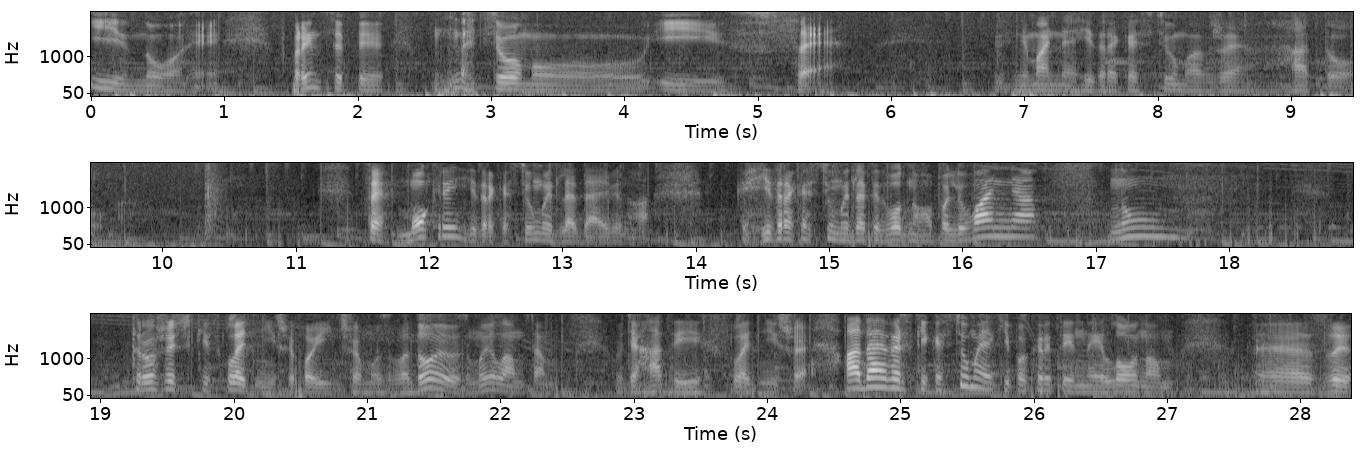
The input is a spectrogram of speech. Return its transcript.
і ноги. В принципі, на цьому і все. Знімання гідрокостюма вже готове. Це мокрі гідрокостюми для дайвінга. Гідрокостюми для підводного полювання. Ну, трошечки складніше по-іншому з водою, з милом там вдягати їх складніше. А дайверські костюми, які покриті нейлоном е, з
